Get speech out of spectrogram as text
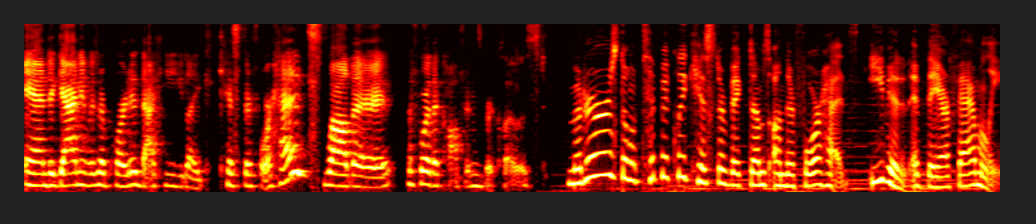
and again, it was reported that he like kissed their foreheads while the before the coffins were closed. Murderers don't typically kiss their victims on their foreheads, even if they are family.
